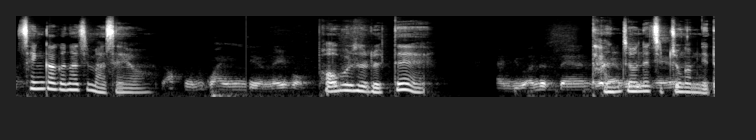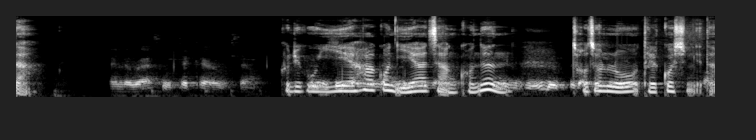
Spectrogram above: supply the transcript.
생각은 하지 마세요. 법을 들을 때 단전에 집중합니다. 그리고 이해하건 이해하지 않거는 저절로 될 것입니다.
